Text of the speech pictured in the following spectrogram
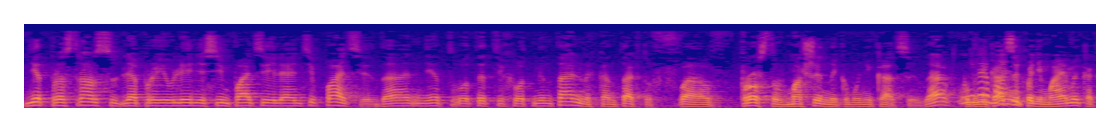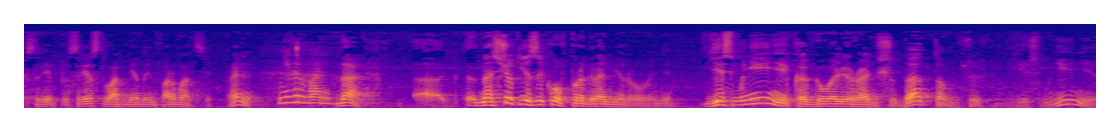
нет пространства для проявления симпатии или антипатии, да, нет вот этих вот ментальных контактов а, просто в машинной коммуникации, да, в коммуникации, понимаемой как средство обмена информацией, правильно? Невербально. Да. А, насчет языков программирования. Есть мнение, как говорили раньше, да, там есть мнение,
